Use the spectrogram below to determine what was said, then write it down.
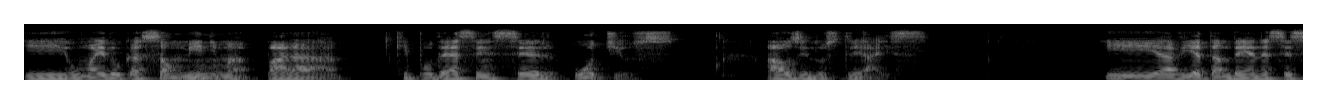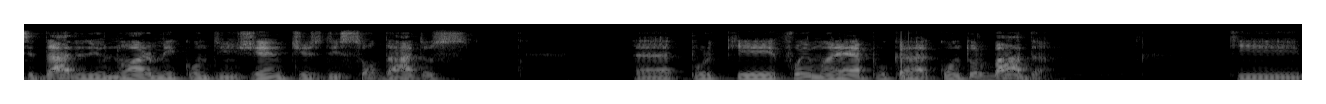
e uma educação mínima para que pudessem ser úteis aos industriais. E havia também a necessidade de enorme contingentes de soldados é, porque foi uma época conturbada, que,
